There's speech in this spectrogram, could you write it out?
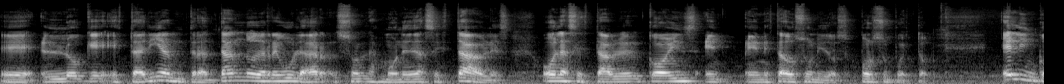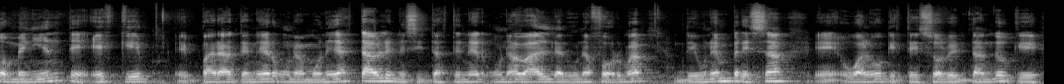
eh, lo que estarían tratando de regular son las monedas estables o las stablecoins en, en Estados Unidos, por supuesto. El inconveniente es que eh, para tener una moneda estable necesitas tener un aval de alguna forma de una empresa eh, o algo que esté solventando que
